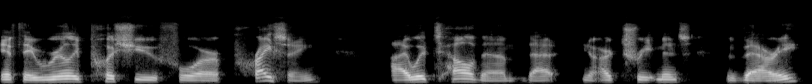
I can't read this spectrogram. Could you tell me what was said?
If they really push you for pricing, I would tell them that you know our treatments vary.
